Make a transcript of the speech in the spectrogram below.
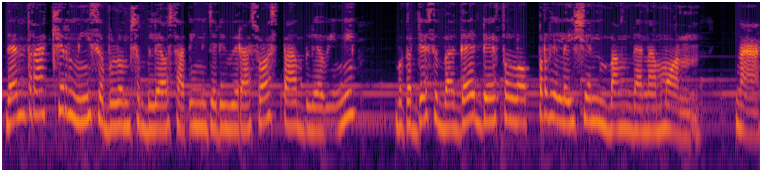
Dan terakhir nih, sebelum beliau saat ini jadi wira swasta, beliau ini bekerja sebagai Developer Relation Bank Danamon. Nah,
